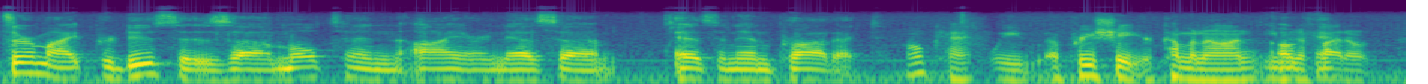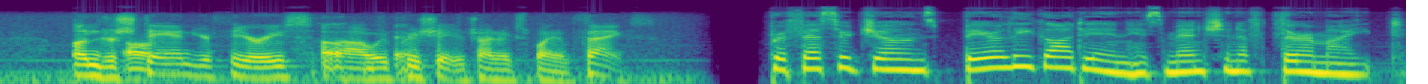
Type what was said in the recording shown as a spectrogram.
Thermite produces uh, molten iron as, a, as an end product. Okay. We appreciate your coming on, even if I don't understand All right. your theories. Uh, we appreciate you trying to explain them. Thanks. Professor Jones barely got in his mention of thermite.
